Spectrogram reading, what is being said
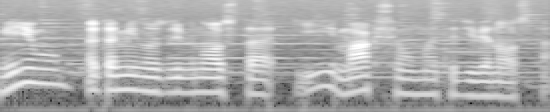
минимум это минус 90 и максимум это 90.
